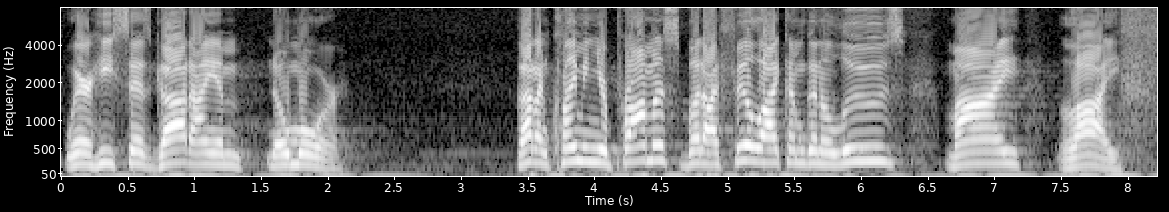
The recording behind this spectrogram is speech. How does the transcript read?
where he says, God, I am no more. God, I'm claiming your promise, but I feel like I'm going to lose my life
